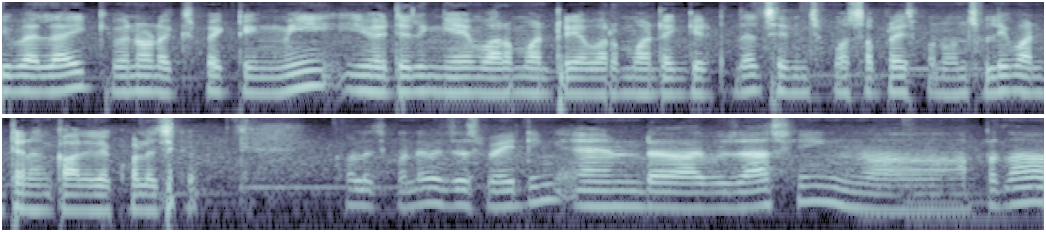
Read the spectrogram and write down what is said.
இவ like even not expecting me even telling ஏன் வரமாட்டேன் வரமாட்டேன் கேட்டிருந்தேன் சரி சும்மா சர்ப்ரைஸ் பண்ணுவோன்னு சொல்லி வந்துட்டேன் நான் காலையில் காலேஜ்க்கு காலேஜ்க்கு வந்து just waiting and I was asking அப்போ தான்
